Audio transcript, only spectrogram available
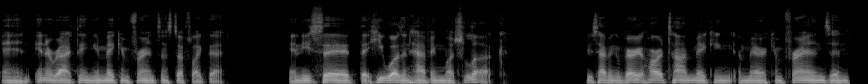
and interacting and making friends and stuff like that. And he said that he wasn't having much luck. He was having a very hard time making American friends and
